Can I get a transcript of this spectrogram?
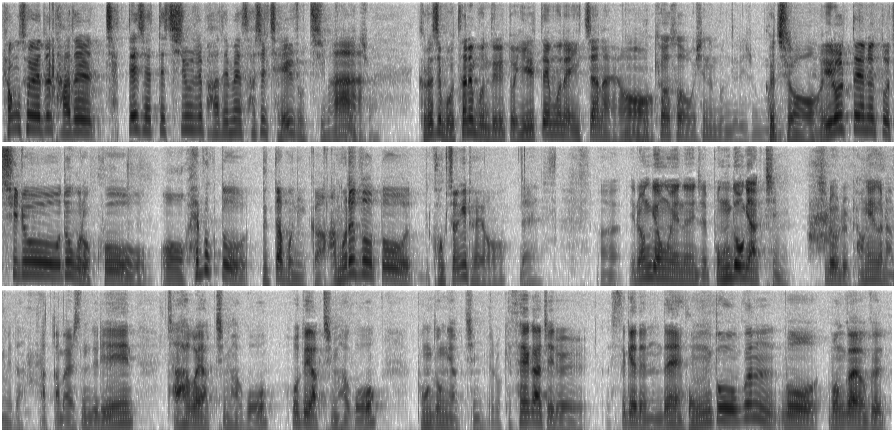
평소에들 다들 제때 제때 치료를 받으면 사실 제일 좋지만 그렇죠. 그러지 못하는 분들이 또 일 때문에 있잖아요. 묵혀서 오시는 분들이 좀 그렇죠. 이럴 때는 또 치료도 그렇고 어, 회복도 늦다 보니까 아무래도 또 걱정이 돼요. 네. 어, 이런 경우에는 이제 봉독 약침 치료를 병행을 합니다. 아까 말씀드린 자하거 약침하고 호두 약침하고 봉독 약침 이렇게 세 가지를 쓰게 되는데 봉독은 뭐 뭔가요? 그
